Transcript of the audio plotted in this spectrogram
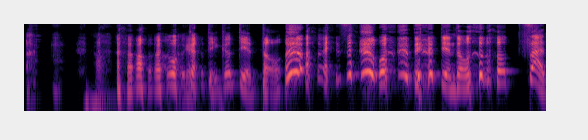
好，我刚点个点头，没事，我点个点头都赞，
